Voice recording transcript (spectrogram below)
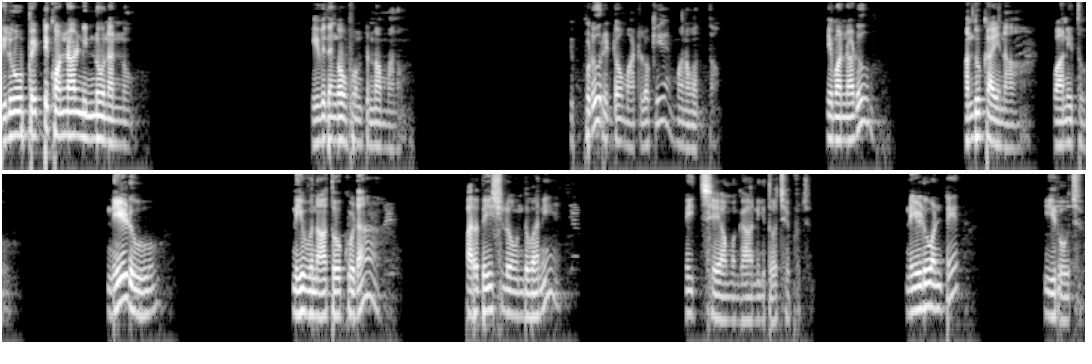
విలువ పెట్టి కొన్నాడు నిన్ను నన్ను. ఏ విధంగా ఉంటున్నాం మనం? ఇప్పుడు రెండో మాటలోకి మనం వద్దాం. ఏమన్నాడు? అందుకైనా వానితో నేడు నీవు నాతో కూడా పరదేశిలో ఉందని నిశ్చయముగా నీతో చెప్పచ్చు నేడు అంటే ఈరోజు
